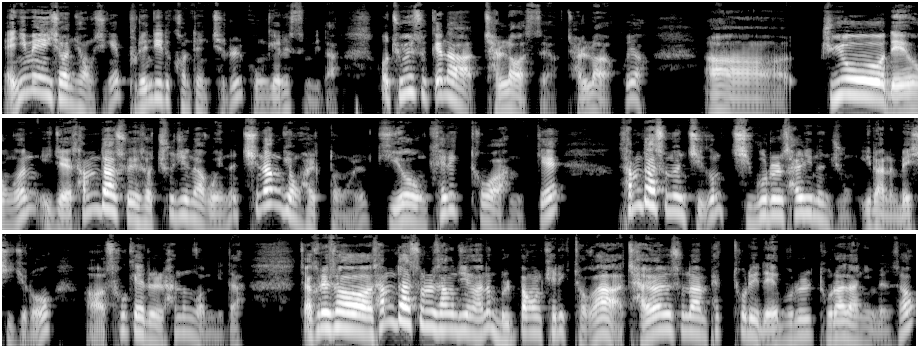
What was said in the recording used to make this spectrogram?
애니메이션 형식의 branded 컨텐츠를 공개를 했습니다. 어, 조회수 꽤나 잘 나왔어요. 잘 나왔고요. 어, 주요 내용은 이제 삼다수에서 추진하고 있는 친환경 활동을 귀여운 캐릭터와 함께 삼다수는 지금 지구를 살리는 중이라는 메시지로 어, 소개를 하는 겁니다. 자, 그래서 삼다수를 상징하는 물방울 캐릭터가 자원순환 factory 내부를 돌아다니면서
